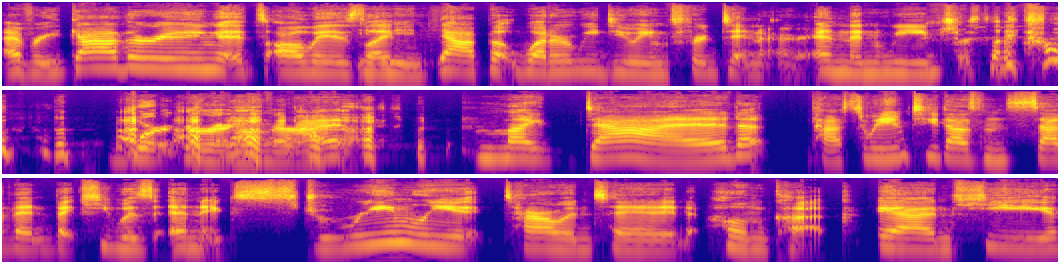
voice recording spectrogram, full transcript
every gathering. It's always like, mm-hmm. yeah, but what are we doing for dinner? And then we just like work around that. My dad passed away in 2007, but he was an extremely talented home cook. And he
